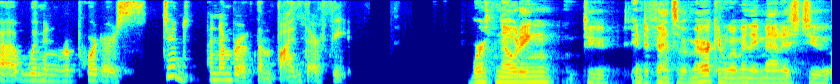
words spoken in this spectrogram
uh, women reporters did a number of them find their feet. Worth noting, to in defense of American women, they managed to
